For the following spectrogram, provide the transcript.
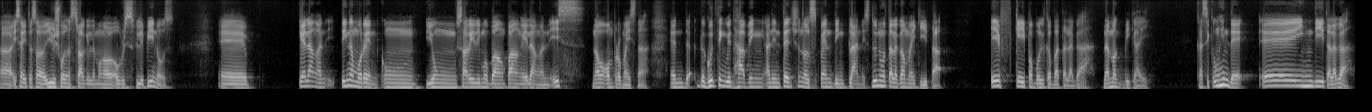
uh, isa ito sa usual na struggle ng mga overseas Filipinos, eh, kailangan, tingnan mo rin kung yung sarili mo bang pangangailangan is nako-compromise na. And the good thing with having an intentional spending plan is doon mo talaga makikita if capable ka ba talaga na magbigay. Kasi kung hindi, eh hindi talaga.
